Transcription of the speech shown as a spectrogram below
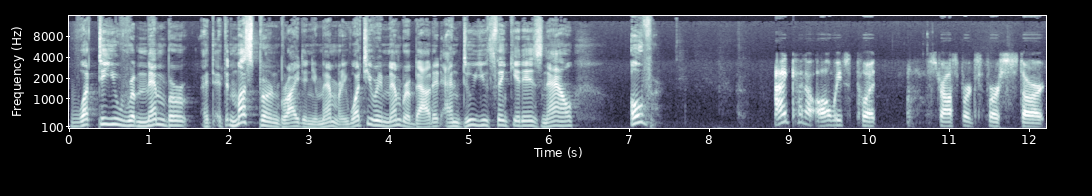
What do you remember? It, it must burn bright in your memory. What do you remember about it, and do you think it is now over? I kind of always put Strasburg's first start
